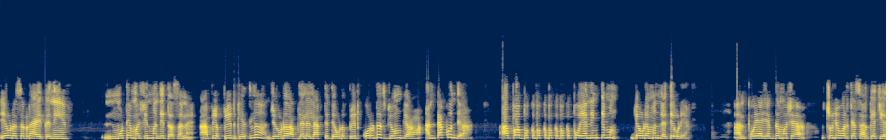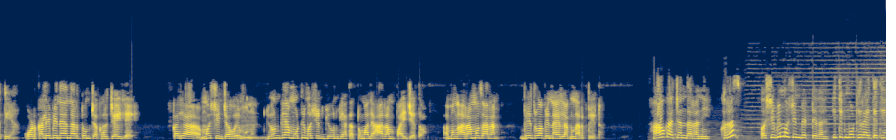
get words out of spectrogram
एवढं सगळं आहे का नाही? मोठ्या मशीन मध्ये तसं नाही. आपलं पीठ घेतलं जेवढं आपल्याला लागते तेवढं पीठ कोरडच घेऊन घ्या आणि टाकून द्या. आप बक बक बक बक पोया निघते मग. जेवढ्या म्हणल्या तेवढ्या. आणि पोया एकदम अशा चुलीवरच्या सारख्याच येते ओळखाले बी नाही येणार तुमच्या घरच्या इले का ह्या मशीनच्या होय म्हणून. घेऊन घ्या मोठी मशीन घेऊन घ्या. आता तुम्हाला आराम पाहिजे तर. मग आरामच आराम. भिजवा बी नाही लागणार पीठ. हा का चंदाराणी? खरंच? अशी बी मशीन भेटते काय? किती मोठी राहते ते?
